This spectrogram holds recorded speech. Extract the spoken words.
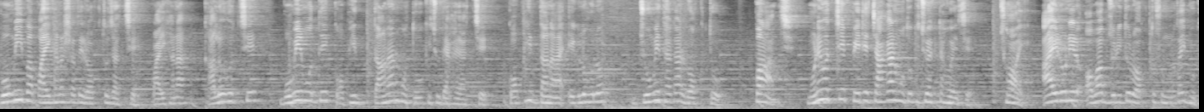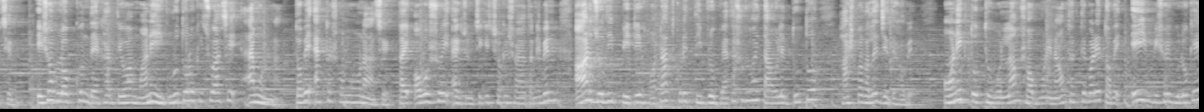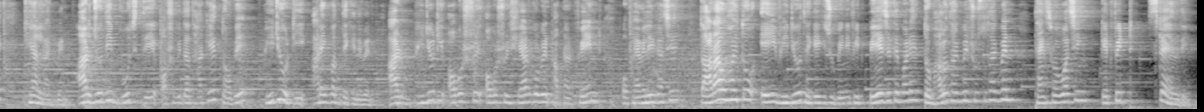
বমি বা পায়খানার সাথে রক্ত যাচ্ছে, পায়খানা কালো হচ্ছে বমির মধ্যে কফির দানার মতো কিছু দেখা যাচ্ছে। কফির দানা এগুলো হলো জমে থাকা রক্ত। পাঁচ, মনে হচ্ছে পেটে চাকার মতো কিছু একটা হয়েছে। ছয়, আয়রনের অভাবজনিত রক্ত শূন্যতায় ভুগছেন। এসব লক্ষণ দেখা দেওয়া মানেই গুরুতর কিছু আছে এমন না, তবে একটা সম্ভাবনা আছে। তাই অবশ্যই একজন চিকিৎসকের সহায়তা নেবেন। আর যদি পেটে হঠাৎ করে তীব্র ব্যথা শুরু হয়, তাহলে দ্রুত হাসপাতালে যেতে হবে। অনেক তথ্য বললাম, সব মনে নাও থাকতে পারে, তবে এই বিষয়গুলোকে খেয়াল রাখবেন। আর যদি বুঝতে অসুবিধা থাকে, তবে ভিডিওটি আরেকবার দেখে নেবেন। আর ভিডিওটি অবশ্যই অবশ্যই শেয়ার করবেন আপনার ফ্রেন্ড ও ফ্যামিলির কাছে। তারাও হয়তো এই ভিডিও থেকে কিছু বেনিফিট পেয়ে যেতে পারে। তো ভালো থাকবেন, সুস্থ থাকবেন। Thanks for watching get fit stay healthy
